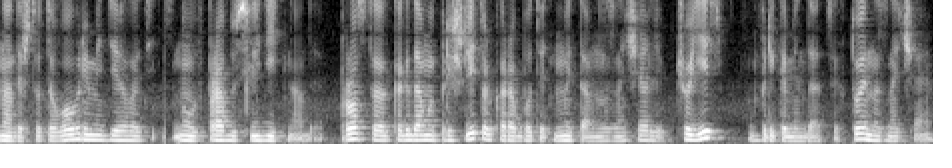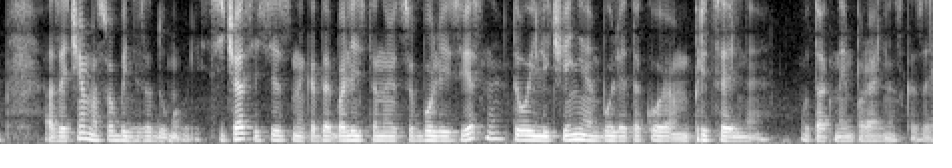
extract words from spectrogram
надо что-то вовремя делать, ну, вправду следить надо. Просто, когда мы пришли только работать, мы там назначали, что есть в рекомендациях, то и назначаем. А зачем особо не задумывались. Сейчас, естественно, когда болезнь становится более известной, то и лечение более такое прицельное. Вот так, наверное, правильно сказать.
